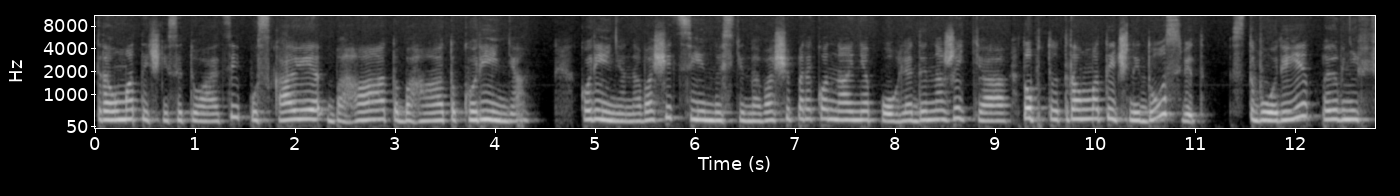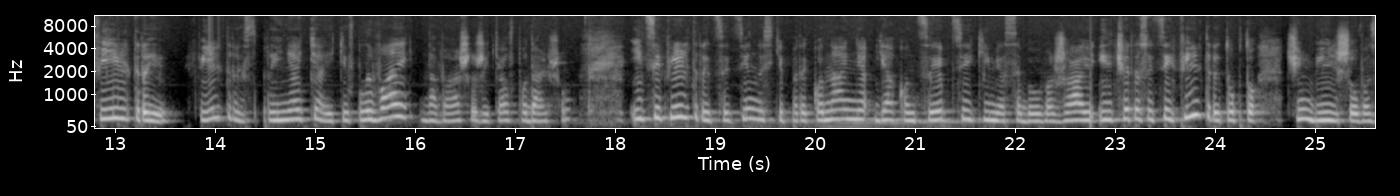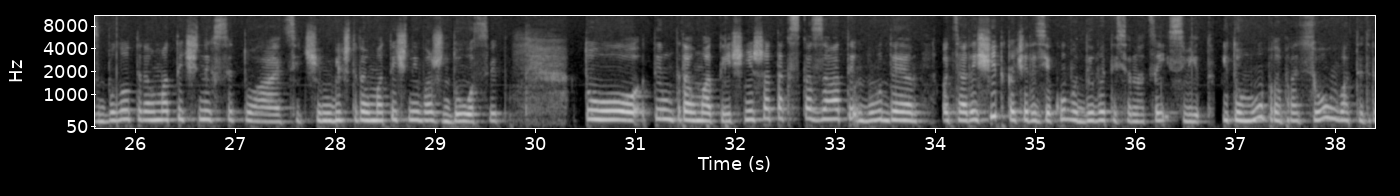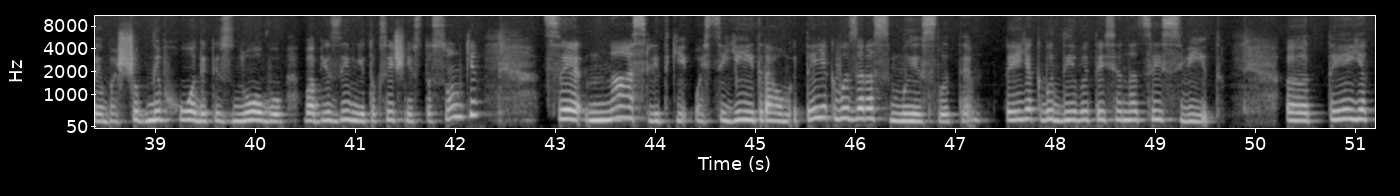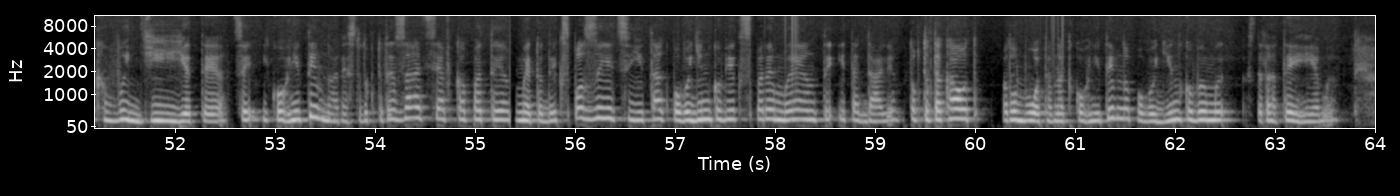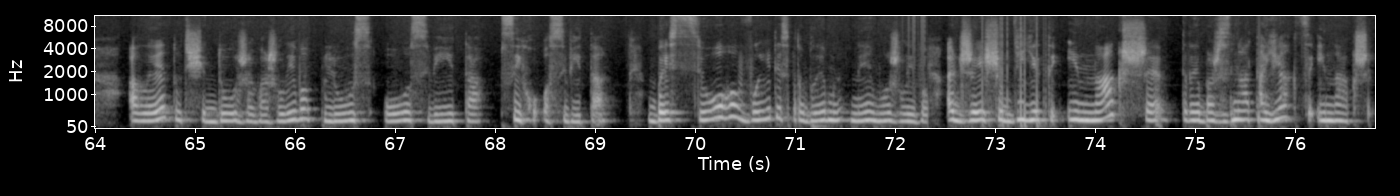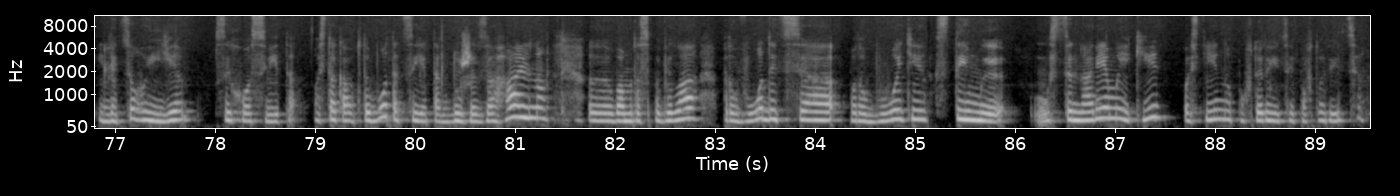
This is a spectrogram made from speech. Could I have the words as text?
Травматичні ситуації пускає багато-багато коріння. Коріння на ваші цінності, на ваші переконання, погляди на життя. Тобто травматичний досвід створює певні фільтри, фільтри сприйняття, які впливають на ваше життя в подальшому. І ці фільтри це цінності, переконання, я концепції, ким я себе вважаю. І через ці фільтри, тобто, чим більше у вас було травматичних ситуацій, чим більш травматичний ваш досвід. То тим травматичніша, так сказати, буде оця решітка, через яку ви дивитеся на цей світ. І тому пропрацьовувати треба, щоб не входити знову в аб'юзивні токсичні стосунки. Це наслідки ось цієї травми, те, як ви зараз мислите, те, як ви дивитеся на цей світ, е, те, як ви дієте. Це і когнітивна реструктуризація в КПТ, методи експозиції, так, поведінкові експерименти і так далі. Тобто така от робота над когнітивно-поведінковими стратегіями. Але тут ще дуже важливо плюс освіта, психоосвіта. Без цього вийти з проблеми неможливо. Адже щоб діяти інакше, треба ж знати, а як це інакше, і для цього і є психоосвіта. Ось така от робота, це я так дуже загально е, вам розповіла, проводиться по роботі з тими сценаріями, які постійно повторюються і повторюються.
